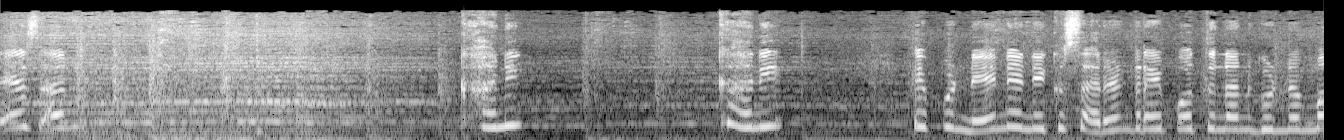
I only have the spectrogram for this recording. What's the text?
చేశాను. కానీ కానీ ఇప్పుడు నేనే నీకు సరెండర్ అయిపోతున్నాను Gundamma.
